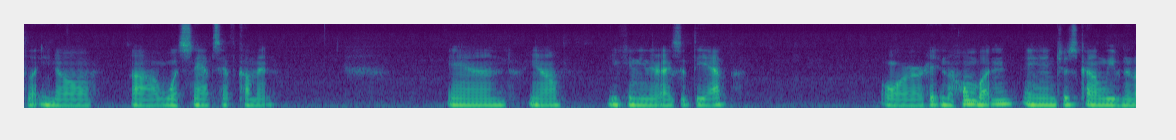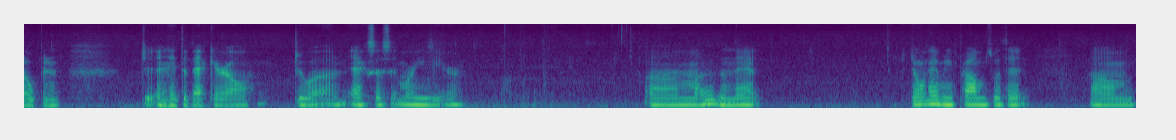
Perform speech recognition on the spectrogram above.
to let you know uh, what snaps have come in and you know you can either exit the app or hitting the home button and just kind of leaving it open and hit the back arrow to uh, access it more easier. Um, other than that, don't have any problems with it. Um,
